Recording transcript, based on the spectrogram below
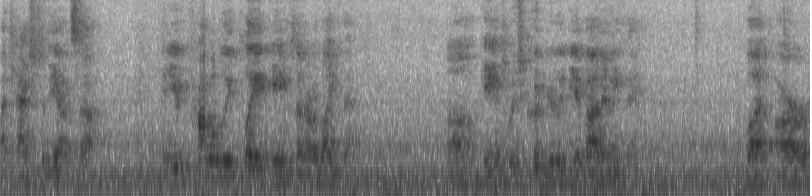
attached to the outside. And you've probably played games that are like that. Um, games which could really be about anything, but are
